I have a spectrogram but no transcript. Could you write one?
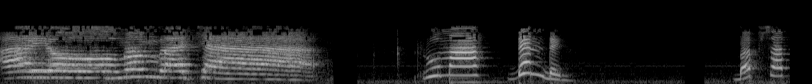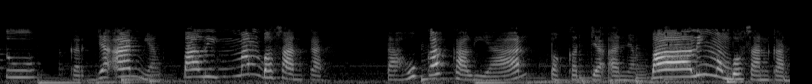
Ayo membaca. Rumah Dendeng. Bab 1. Pekerjaan yang paling membosankan. Tahukah kalian pekerjaan yang paling membosankan?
